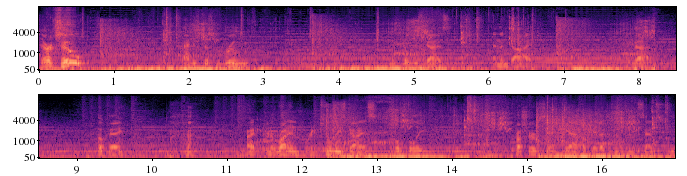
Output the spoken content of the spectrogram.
There are two? That is just rude. Let me kill these guys and then die. Like that. Okay. Alright, we're gonna run in, we're gonna kill these guys, hopefully. Crusher of Sin, yeah, okay, that doesn't make any sense. You,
